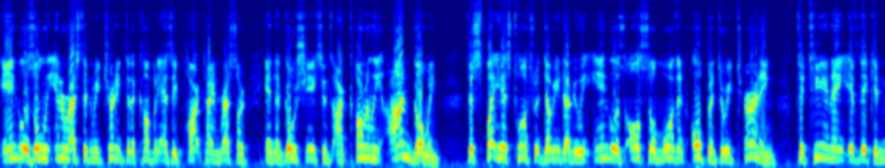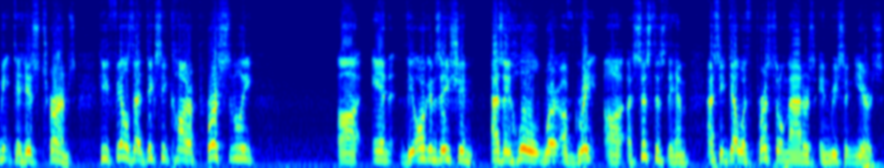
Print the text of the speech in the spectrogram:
Angle is only interested in returning to the company as a part-time wrestler, and negotiations are currently ongoing. Despite his talks with WWE, Angle is also more than open to returning to TNA if they can meet to his terms. He feels that Dixie Carter personally uh, and the organization as a whole were of great uh, assistance to him as he dealt with personal matters in recent years.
